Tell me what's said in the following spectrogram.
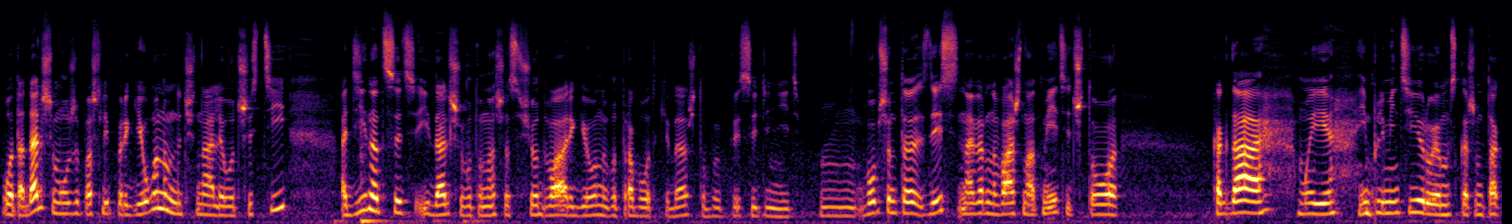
Вот, а дальше мы уже пошли по регионам, начинали от шести 11, и дальше вот у нас сейчас еще два региона в отработке, да, чтобы присоединить. В общем-то, здесь, наверное, важно отметить, что когда мы имплементируем, скажем так,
